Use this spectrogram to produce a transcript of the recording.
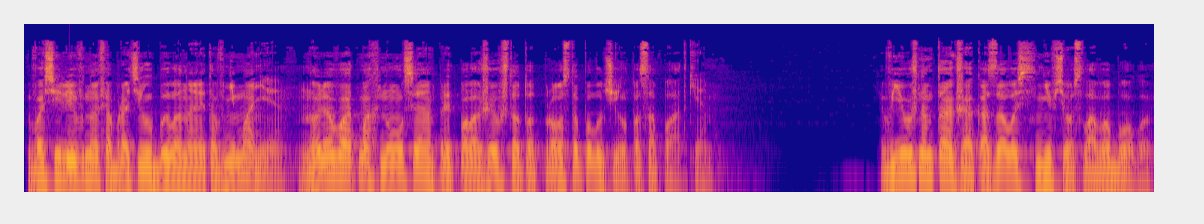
Василий вновь обратил было на это внимание, но Лева отмахнулся, предположив, что тот просто получил по сапатке. В Южном также оказалось не все, слава богу.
